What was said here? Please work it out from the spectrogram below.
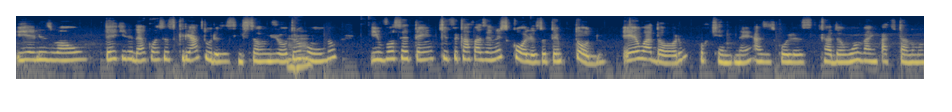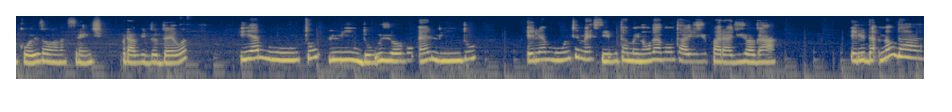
E eles vão ter que lidar com essas criaturas, assim, que são de outro uhum. mundo. E você tem que ficar fazendo escolhas o tempo todo. Eu adoro, porque, né, as escolhas, cada uma vai impactar numa coisa lá na frente pra vida dela. E é muito lindo. O jogo é lindo. Ele é muito imersivo, também não dá vontade de parar de jogar. Ele dá, não dá,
